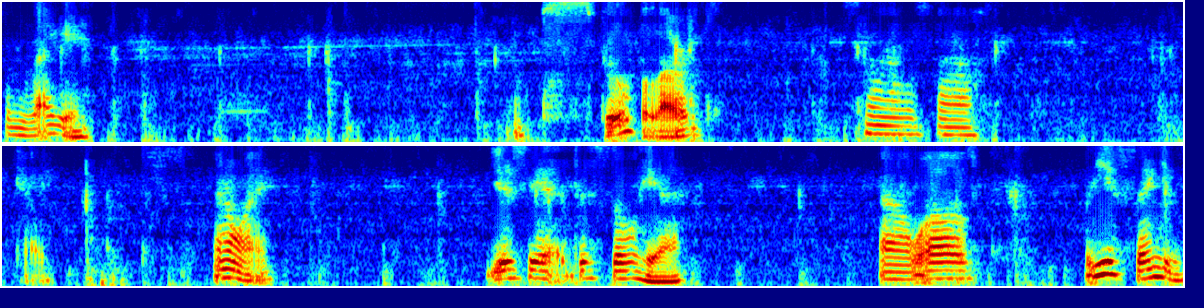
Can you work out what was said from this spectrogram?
Some laggy. Spoof alert. So it was, uh... Okay. Anyway. You see this door here. Uh, well, what do you think is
